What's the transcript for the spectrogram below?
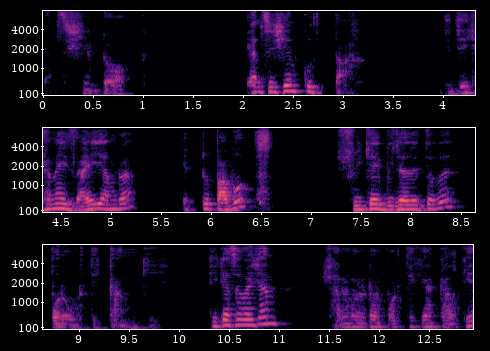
অ্যালসেশিয়ান ডগ অ্যালসেশিয়ান কুত্তা। যেখানে যাই আমরা, একটু পাবো সুইকাই বুঝা যেতে হবে পরবর্তী কাম কি। ঠিক আছে ভাইজান? সাড়ে বারোটার পর থেকে কালকে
